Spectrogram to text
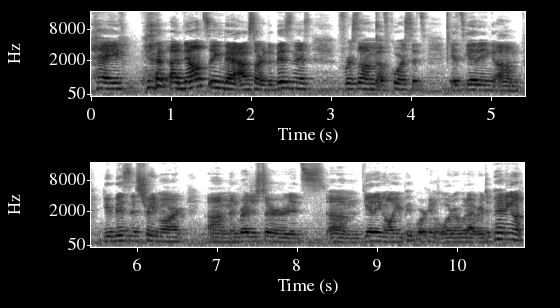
hey, announcing that I've started a business. For some, of course, it's it's getting um, your business trademark um, and registered. It's um, getting all your paperwork in order, whatever. Depending on,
